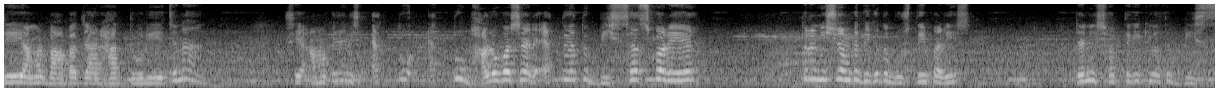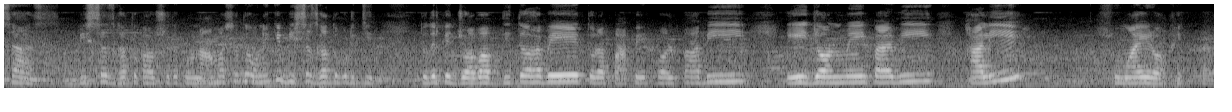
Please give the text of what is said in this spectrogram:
যে আমার বাবা যার হাত ধরিয়েছে না, সে আমাকে জানিস এত এত ভালোবাসার এত এত বিশ্বাস করে। তোরা নিশ্চয়ই আমাকে দেখে তো বুঝতেই পারিস। জানিস সব থেকে কী বলতো, বিশ্বাস বিশ্বাসঘাত কারোর সাথে করো না। আমার সাথে অনেকে বিশ্বাসঘাত করেছি। তোদেরকে জবাব দিতে হবে, তোরা পাপের ফল পাবি, এই জন্মেই পাবি, খালি সময়ের অপেক্ষা।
